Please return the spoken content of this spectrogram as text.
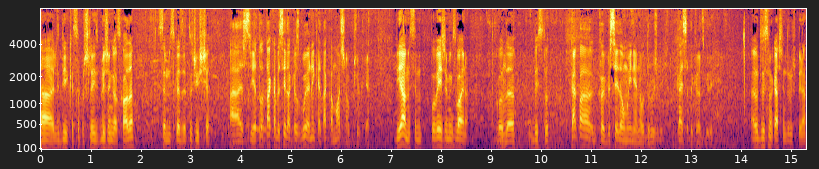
na ljudi, ki so prišli iz bližnjega vzhoda, sem iskal zatočišče. A je to taka beseda, ki vzbuja neke tako močne občutke? Ja, mislim, povežem jih z vojno. Tako da v bistvu. Kaj pa, ko je beseda omenjena v družbi? Kaj se takrat zgodi? Odvisno, kakšne družbi. No.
